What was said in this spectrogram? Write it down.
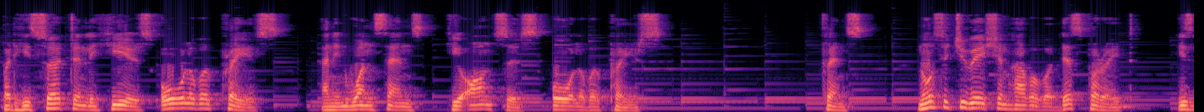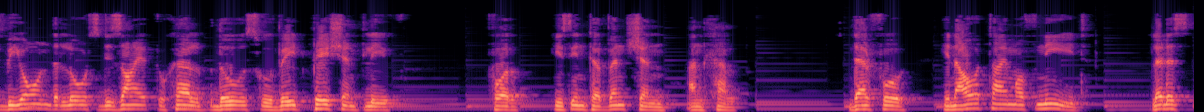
But He certainly hears all our prayers, and in one sense, He answers all our prayers. Friends, no situation, however desperate, is beyond the Lord's desire to help those who wait patiently for His intervention and help. Therefore, in our time of need, let us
